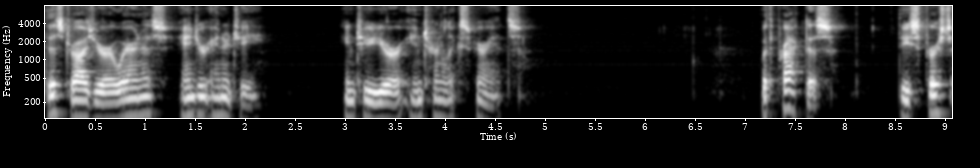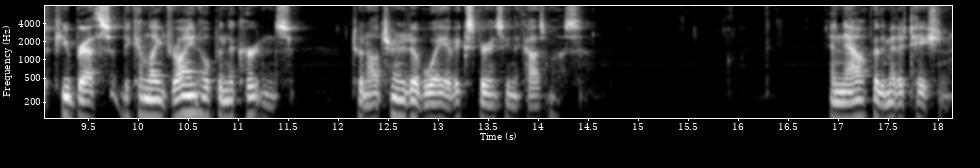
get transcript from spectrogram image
This draws your awareness and your energy into your internal experience. With practice, these first few breaths become like drawing open the curtains to an alternative way of experiencing the cosmos. And now for the meditation.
